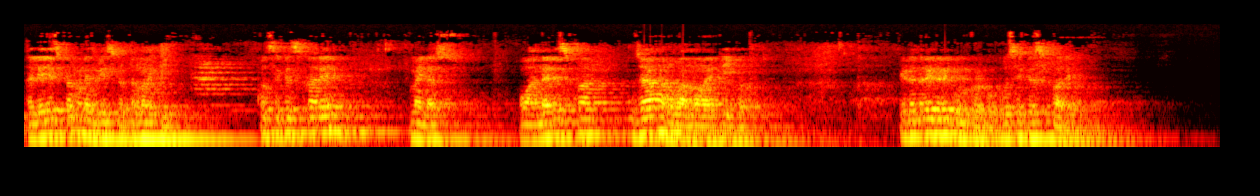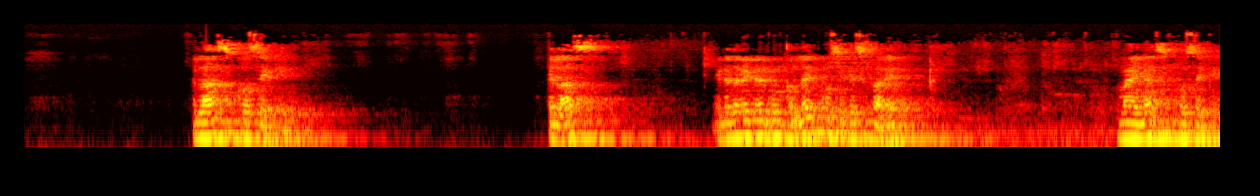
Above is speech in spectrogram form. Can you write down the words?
তাহলে A square minus B square তার মানে কি? কোসেক স্কোয়ারে মাইনাস ওয়ানের স্কোয়ার যা আর ওয়ান ওয়ান একই কথা এটা দ্বারা এটা গুণ করব কোসেক স্কোয়ারে প্লাস কোসেকে প্লাস এটা দ্বারা গুণ করলে cosec square A minus cosec A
